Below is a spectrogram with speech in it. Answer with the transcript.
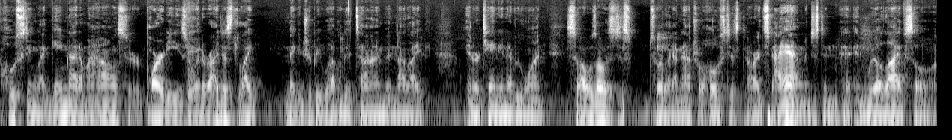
Hosting like game night at my house or parties or whatever. I just like making sure people have a good time and I like entertaining everyone. So I was always just sort of like a natural host, just or I am just in in real life. So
